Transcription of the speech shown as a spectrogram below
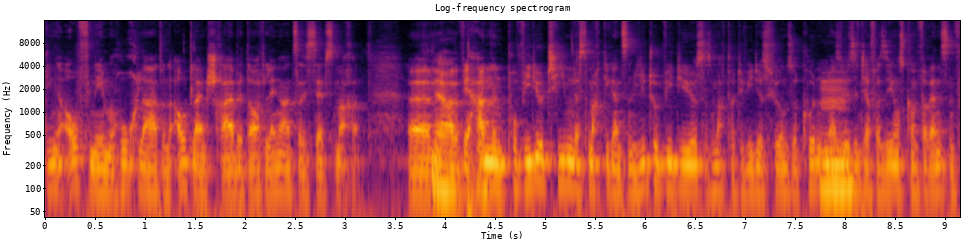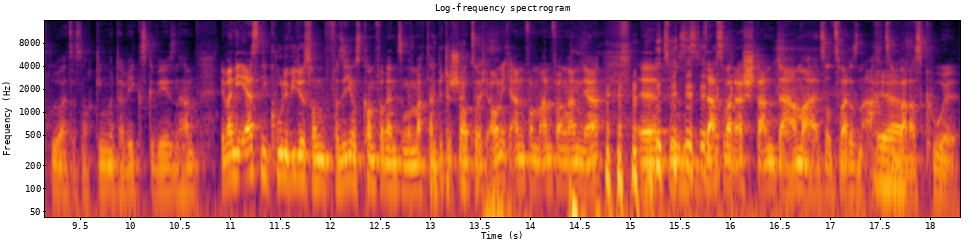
Dinge aufnehme, hochlade und Outline schreibe, dauert länger, als ich selbst mache. Ähm, ja, aber wir haben ein Pro-Video-Team, das macht die ganzen YouTube-Videos, das macht auch die Videos für unsere Kunden. Mhm. Also wir sind ja Versicherungskonferenzen früher, als das noch ging, unterwegs gewesen haben. Wir waren die ersten, die coole Videos von Versicherungskonferenzen gemacht haben. Bitte schaut es euch auch nicht an vom Anfang an, ja. Äh, zumindest das war der Stand damals, so 2018 ja. war das cool.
